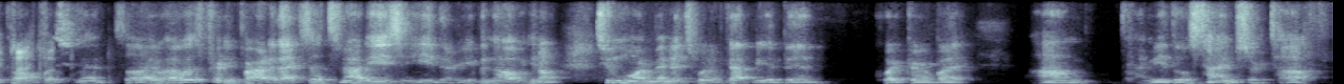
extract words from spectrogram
accomplishment. So I, I, was pretty proud of that because it's not easy either. Even though you know two more minutes would have got me a bit quicker, but um, I mean those times are tough.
